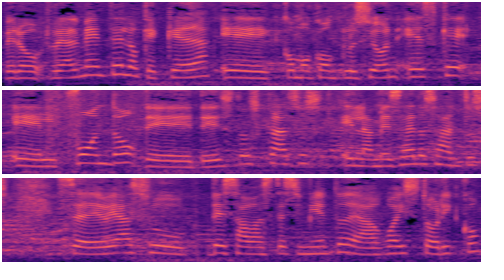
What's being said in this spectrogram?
Pero realmente lo que queda eh, como conclusión es que el fondo de estos casos en la Mesa de los Santos se debe a su desabastecimiento de agua histórico.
